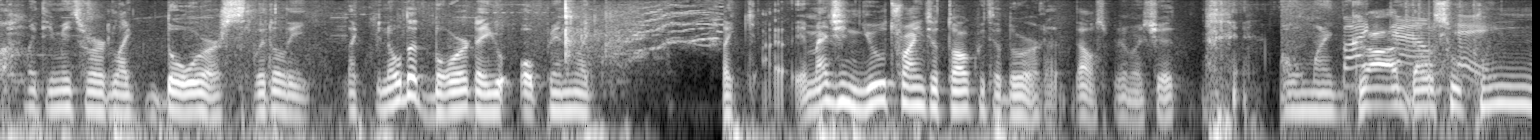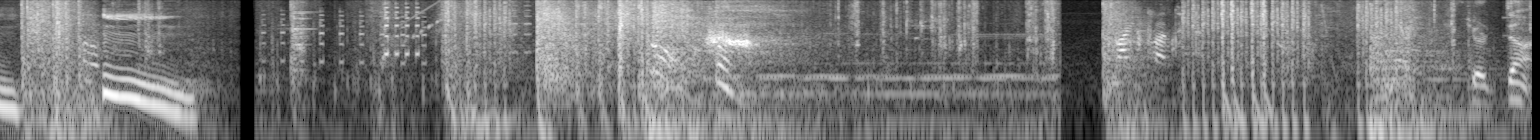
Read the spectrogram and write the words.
Ugh, my teammates were like doors, literally. Like you know the door that you open, like, like uh, imagine you trying to talk with the door. That, that was pretty much it. oh my Spike god, that was so A. clean. Mm. You're done.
